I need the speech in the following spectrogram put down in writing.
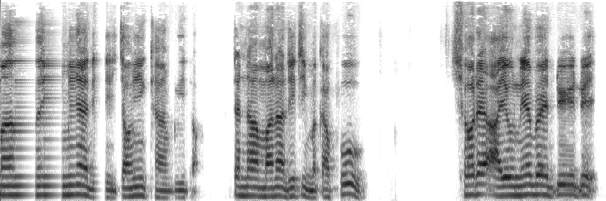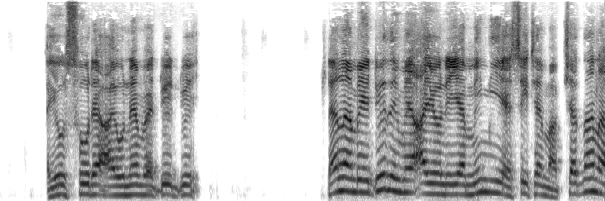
မှန်သမျှဒီအကြောင်းရင်းခံပြီးတော့တဏမာနဒိဋ္ဌိမကပ်ဘူးချောတဲ့အာယုန်နဲ့ပဲတွေ့တွေ့ အယုတ်ဆိုးတဲ့အာယုန်နဲ့ပဲတွေ့တွေ့လန်လန်ပဲတွေ့သိမဲ့အာယုန်တွေရဲ့မိမိရဲ့စိတ်ထဲမှာဖြတ်သန်းလာ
